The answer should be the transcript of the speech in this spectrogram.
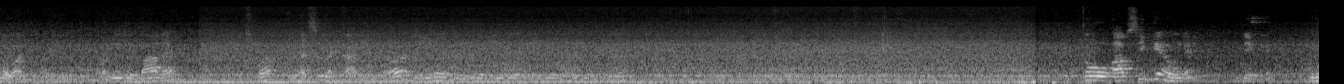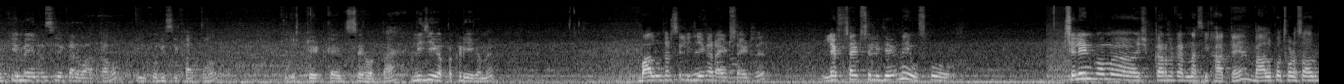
दो बार घुमाइए। और ये जो बाल है उसको इधर से लटका और धीरे धीरे धीरे धीरे तो आप सीख गए होंगे। देख के रुकिए मैं इनसे करवाता हूँ इनको भी सिखाता हूँ स्ट्रेट का इससे होता है। लीजिएगा पकड़िएगा मैं। बाल उधर से लीजिएगा राइट साइड से। लेफ़्ट साइड से लीजिएगा नहीं उसको चलिए इनको हम कर्ल करना सिखाते हैं। बाल को थोड़ा सा और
